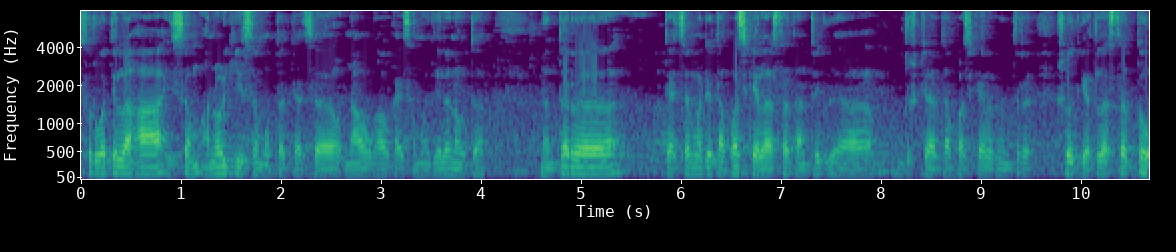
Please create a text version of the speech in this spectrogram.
सुरुवातीला हा इसम अनोळखी इसम होता. त्याचं नाव गाव काय समजलेलं नव्हतं. नंतर त्याच्यामध्ये तपास केला असता तांत्रिक दृष्ट्या तपास केल्यानंतर शोध घेतला असता तो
